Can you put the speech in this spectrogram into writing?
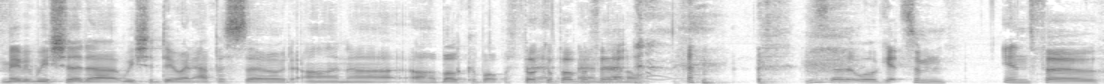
Maybe we should uh, we should do an episode on uh, uh, Book of Boba Fett. Book of Boba Fett. so that we'll get some info.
